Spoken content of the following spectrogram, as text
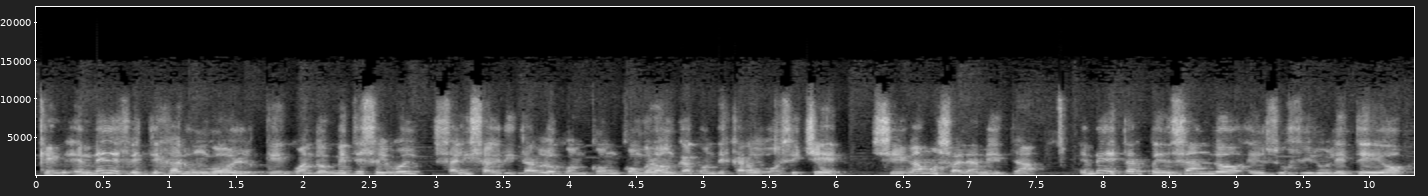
que en vez de festejar un gol, que cuando metes el gol salís a gritarlo con, con- con bronca, con descargo, como si, che, llegamos a la meta, en vez de estar pensando en su firuleteo,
